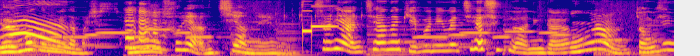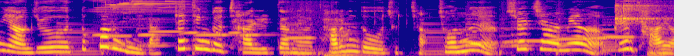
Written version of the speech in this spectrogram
열 모금이나 마셨어. 오늘은 술이 안 취하네. 술이 안 취하는 기분이면 취하신 거 아닌가요? 음, 정신이 아주 똑바로입니다. 채팅도 잘 읽잖아요. 발음도 좋죠. 저는 술 취하면 그냥 자요.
